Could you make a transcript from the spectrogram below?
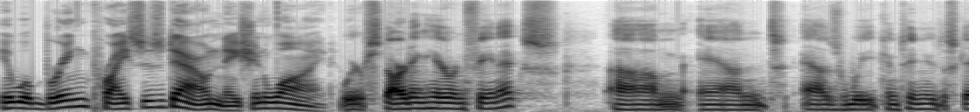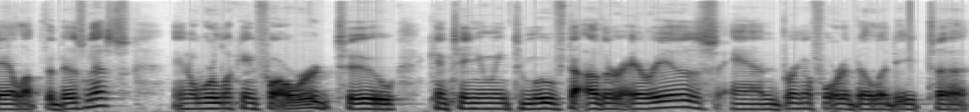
it will bring prices down nationwide. We're starting here in Phoenix, um, and as we continue to scale up the business, you know, we're looking forward to continuing to move to other areas and bring affordability to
